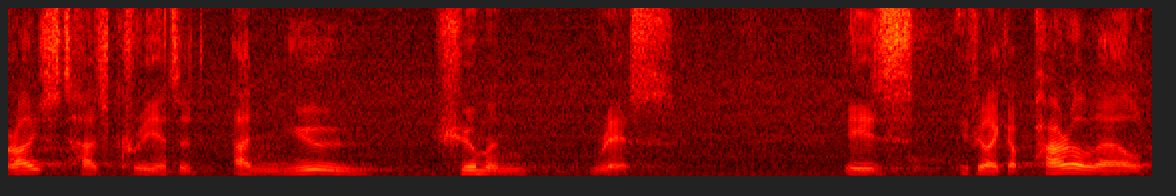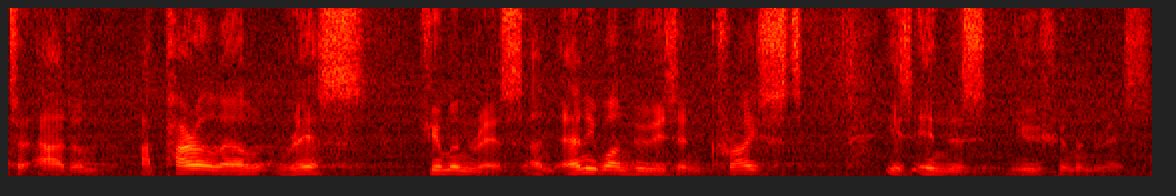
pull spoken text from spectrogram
Christ has created a new human race. Is, if you like, a parallel to Adam, a parallel race, human race, and anyone who is in Christ is in this new human race.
